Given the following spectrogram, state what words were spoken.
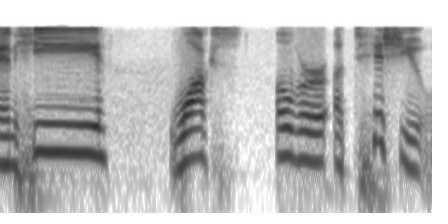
And he walks over a tissue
